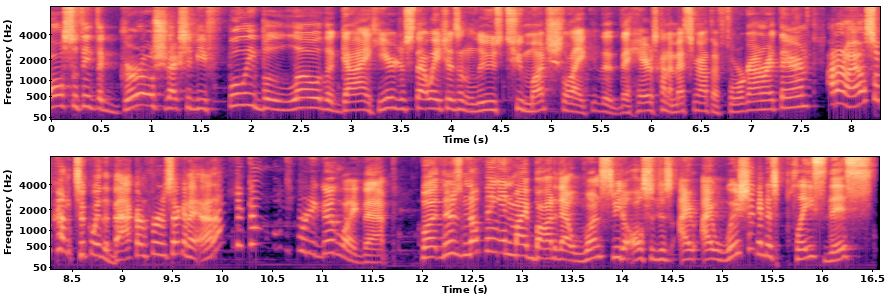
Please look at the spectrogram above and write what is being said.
also think the girl should actually be fully below the guy here, just that way she doesn't lose too much, like the, the hair's kind of messing around the foreground right there. I don't know, I also kind of took away the background for a second, and actually looks pretty good like that. But there's nothing in my body that wants me to also just, I, I wish I could just place this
